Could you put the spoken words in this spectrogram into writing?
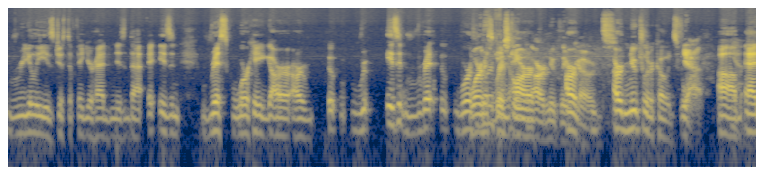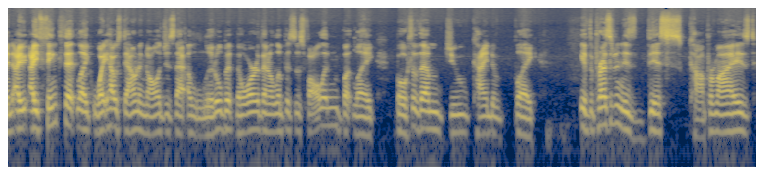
really is just a figurehead and isn't that isn't risk working our our uh, isn't ri- worth, Worth risking, risking our, our, nuclear our- codes. our nuclear codes for. yeah. Um, Yeah. And I, I think that like White House Down acknowledges that a little bit more than Olympus Has Fallen, but like both of them do kind of like if the president is this compromised,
